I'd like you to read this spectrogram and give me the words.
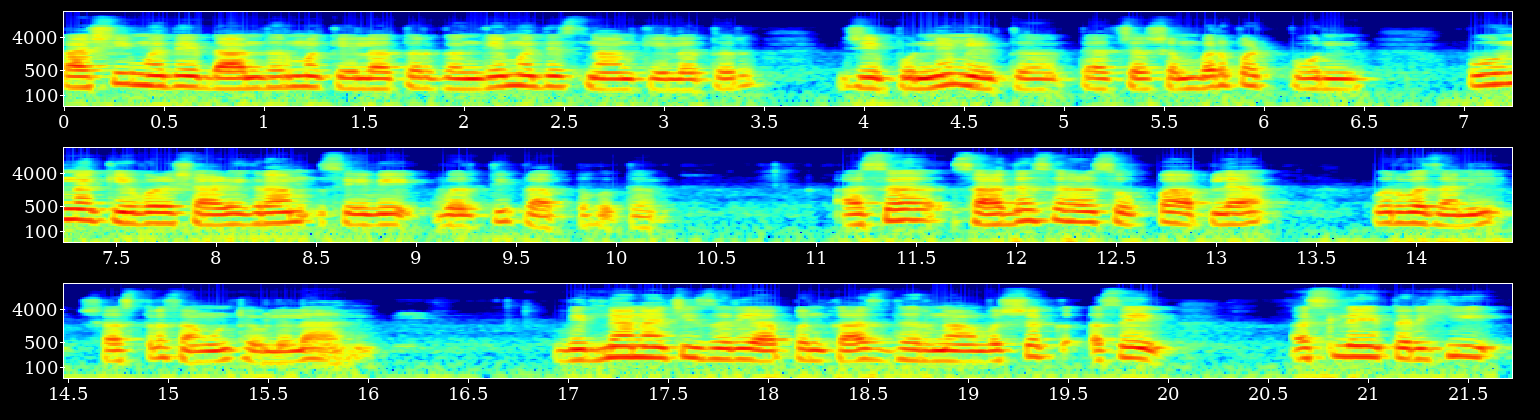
काशीमध्ये दानधर्म केला तर गंगेमध्ये स्नान केलं तर जे पुण्य मिळतं त्याचं शंभरपट पुण्य पूर्ण केवळ शाळीग्राम सेवेवरती प्राप्त होतं. असं साधं सरळ सोप्पं आपल्या पूर्वजांनी शास्त्र सांगून ठेवलेलं आहे. विज्ञानाची जरी आपण कास धरणं आवश्यक असेल असले तरीही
